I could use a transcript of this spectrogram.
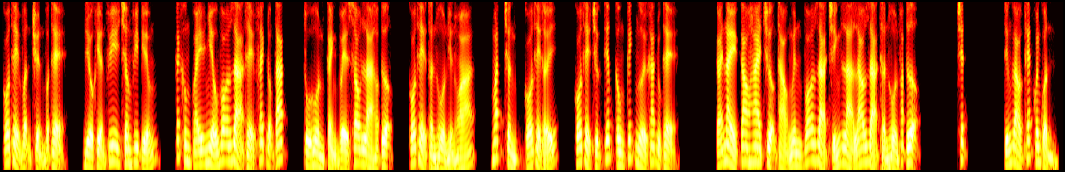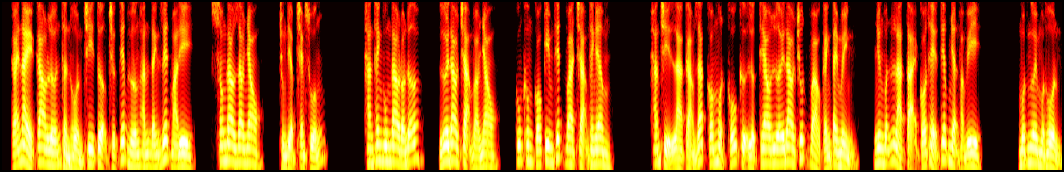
có thể vận chuyển vật thể, điều khiển phi châm phi kiếm, cách không quấy nhiều võ giả thể phách động tác, tụ hồn cảnh về sau là hợp tượng, có thể thần hồn hiển hóa, mắt trần có thể thấy, có thể trực tiếp công kích người khác nhục thể. Cái này cao hai trượng thảo nguyên võ giả chính là lao giả thần hồn pháp tượng. Chết. Tiếng gào thét quanh quẩn, cái này cao lớn thần hồn chi tượng trực tiếp hướng hắn đánh giết mà đi, song đao giao nhau, trùng điệp chém xuống. Hàn thanh vung đao đó đỡ, lưới đao chạm vào nhau, cũng không có kim thiết va chạm thanh âm. Hắn chỉ là cảm giác có một cỗ cự lực theo lưới đao chút vào cánh tay mình, nhưng vẫn là tại có thể tiếp nhận phạm vi. Một người một hồn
